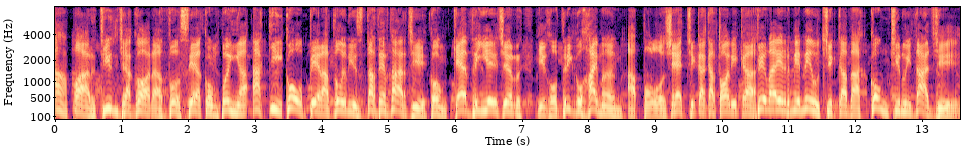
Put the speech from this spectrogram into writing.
A partir de agora, você acompanha aqui Cooperadores da Verdade com Kevin Eger e Rodrigo Raiman. Apologética Católica pela hermenêutica da continuidade.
